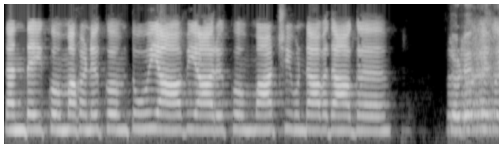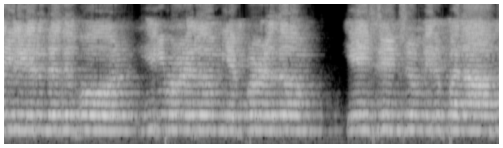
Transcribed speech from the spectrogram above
தந்தைக்கும் மகனுக்கும் தூய ஆவியாருக்கும் மாட்சி உண்டாவதாக. தொடக்கத்தில் இருந்தது போல் இப்பொழுதும் எப்பொழுதும் என்றென்றும் இருப்பதாக.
